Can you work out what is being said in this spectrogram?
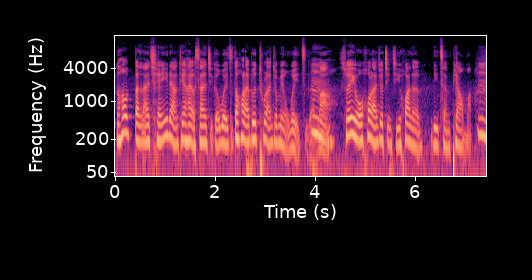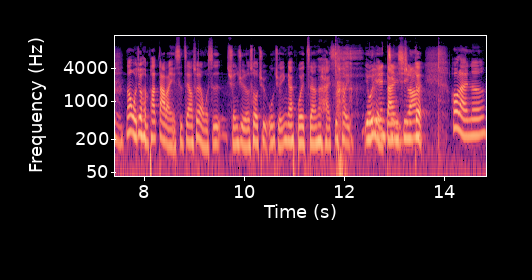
然后本来前一两天还有三十几个位置，到后来不是突然就没有位置了嘛，所以我后来就紧急换了里程票嘛，嗯，然后我就很怕大阪也是这样，虽然我是选举的时候去，我觉得应该不会这样，但还是会有一点担心。对，后来呢，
